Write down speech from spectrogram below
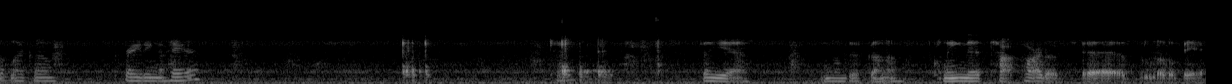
up like I'm braiding a hair. Okay. So yeah, and I'm just gonna clean that top part up just a little bit.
